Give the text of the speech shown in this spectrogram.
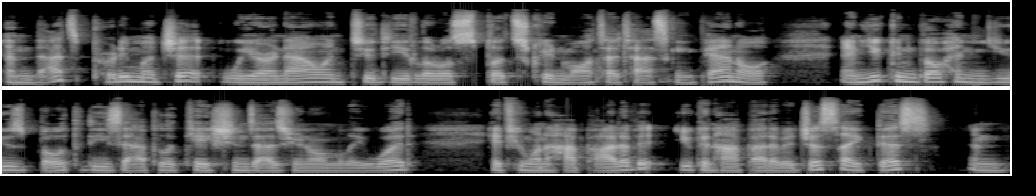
and that's pretty much it. We are now into the little split screen multitasking panel, and you can go ahead and use both of these applications as you normally would. If you want to hop out of it, you can hop out of it just like this, and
